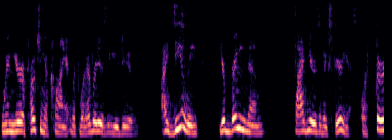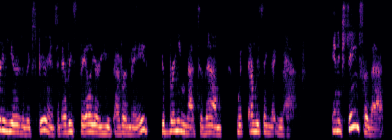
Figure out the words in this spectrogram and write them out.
When you're approaching a client with whatever it is that you do, ideally, you're bringing them five years of experience or 30 years of experience and every failure you've ever made, you're bringing that to them with everything that you have. In exchange for that,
